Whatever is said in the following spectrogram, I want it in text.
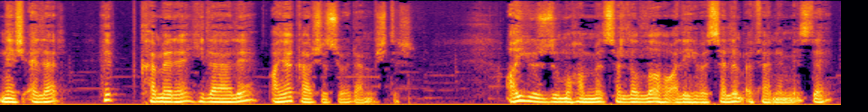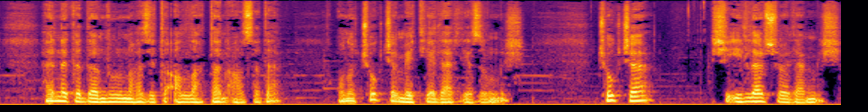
neşeler hep kamere, hilale, aya karşı söylenmiştir. Ay yüzlü Muhammed sallallahu aleyhi ve sellem Efendimiz de her ne kadar nurunu Hazreti Allah'tan alsa da ona çokça metiyeler yazılmış, çokça şiirler söylenmiş,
